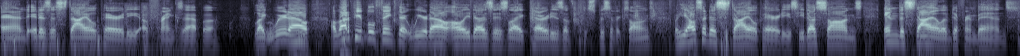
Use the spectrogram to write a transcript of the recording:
and it is a style parody of Frank Zappa. Like Weird Al, a lot of people think that Weird Al, all he does is like parodies of specific songs, but he also does style parodies. He does songs in the style of different bands.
